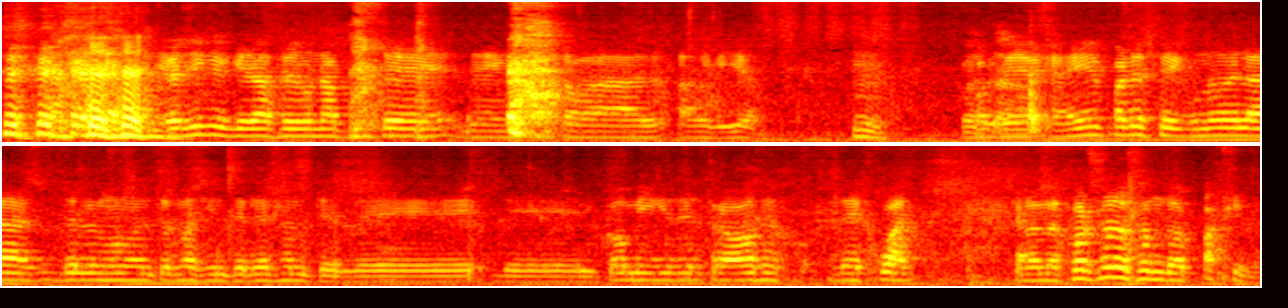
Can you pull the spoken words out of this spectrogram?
Yo sí que quiero hacer un apunte de, en cuanto al, al guion. Porque Cuéntanos. a mí me parece que uno de, las, de los momentos más interesantes de- del cómic y del trabajo de, de Juan, que a lo mejor solo son dos páginas,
